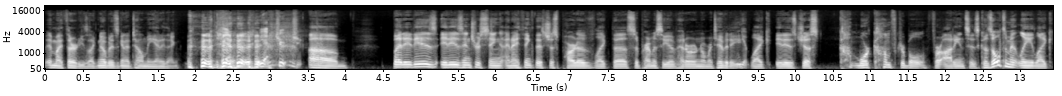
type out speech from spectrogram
in my 30s. Like, nobody's going to tell me anything. yeah true, true. um but it is it is interesting and i think that's just part of like the supremacy of heteronormativity Yep. like it is just com- more comfortable for audiences because ultimately like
